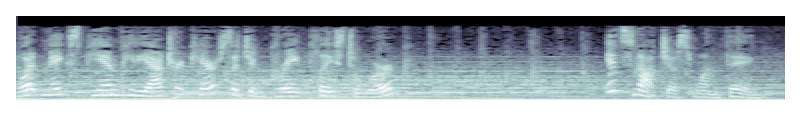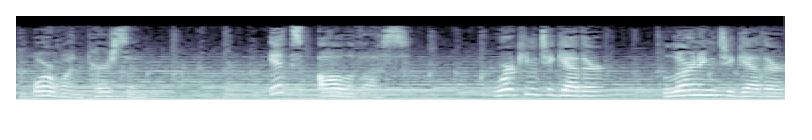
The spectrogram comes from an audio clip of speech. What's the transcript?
What makes PM Pediatric Care such a great place to work? It's not just one thing or one person. It's all of us. Working together, learning together,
